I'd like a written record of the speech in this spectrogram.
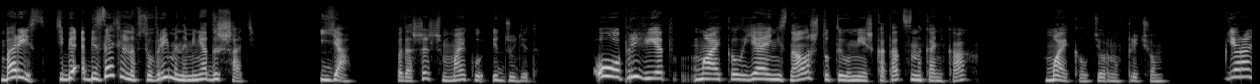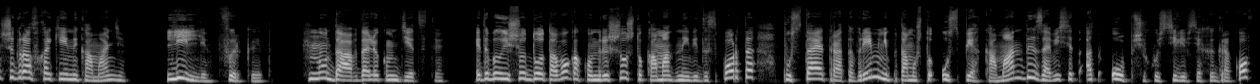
Борис, тебе обязательно все время на меня дышать. Я. Подошедшим Майклу и Джудит. «О, привет, Майкл, я и не знала, что ты умеешь кататься на коньках». Майкл, дернув плечом. «Я раньше играл в хоккейной команде». Лилли фыркает. «Ну да, в далеком детстве. Это было еще до того, как он решил, что командные виды спорта — пустая трата времени, потому что успех команды зависит от общих усилий всех игроков,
